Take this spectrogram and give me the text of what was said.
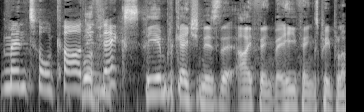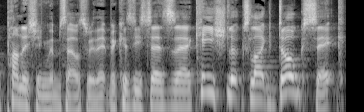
mental card Well, index? The implication is that I think that he thinks people are punishing themselves with it because he says uh, quiche looks like dog sick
